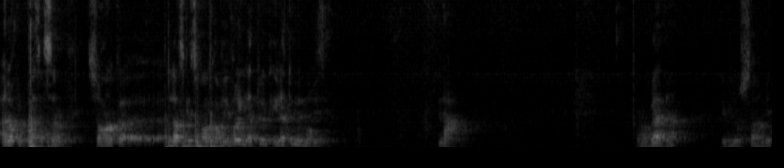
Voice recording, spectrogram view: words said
alors que le prophète sera encore, euh, lorsqu'il sera encore vivant, il a tout, il a tout mémorisé. Non. Ubad ibn Samit,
